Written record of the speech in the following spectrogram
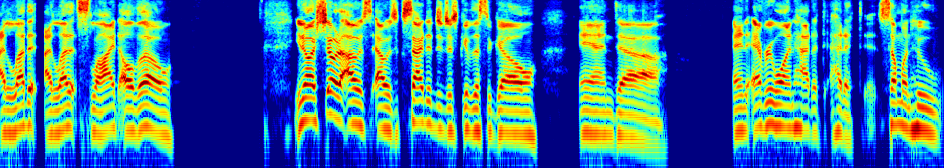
I let it I let it slide, although you know, I showed I was I was excited to just give this a go. And uh and everyone had a had a someone who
